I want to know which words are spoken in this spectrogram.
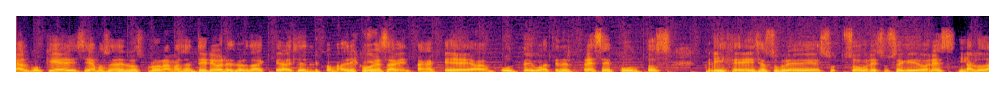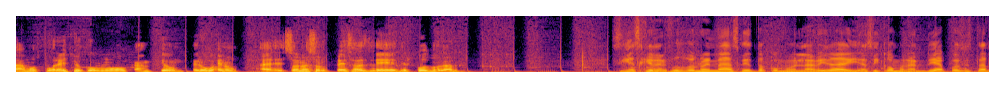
algo que ya decíamos en los programas anteriores, ¿verdad? Que el Atlético Madrid con esa ventaja que a un punto llegó a tener 13 puntos de diferencia sobre, sobre sus seguidores, ya lo damos por hecho como campeón. Pero bueno, eh, son las sorpresas del fútbol. Sí, es que en el fútbol no hay nada escrito como en la vida y así como en el día puedes estar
